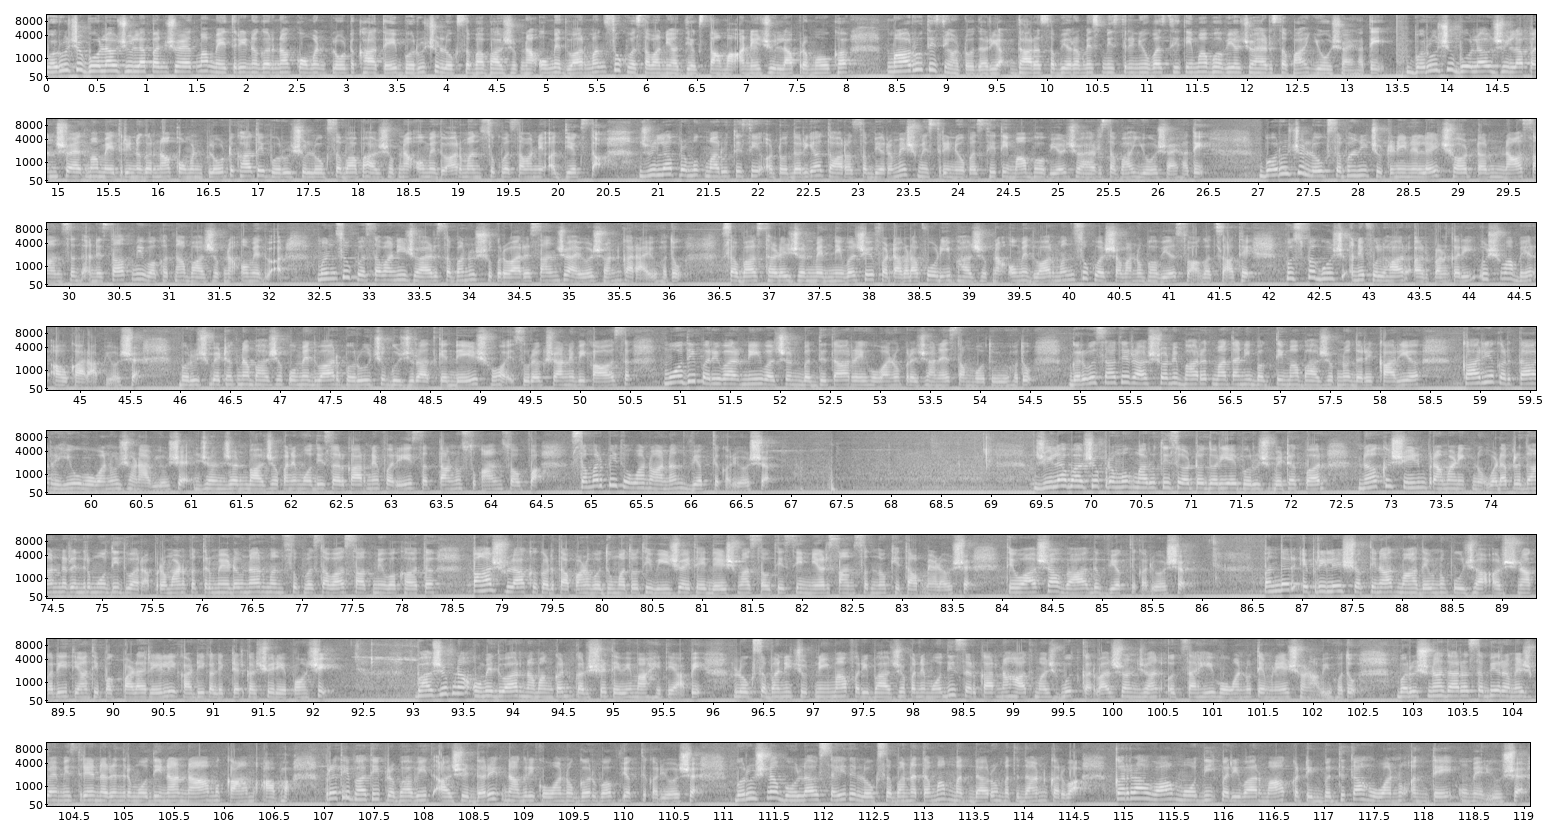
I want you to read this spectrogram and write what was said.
ભરૂચ ભોલાવ જિલ્લા પંચાયતમાં મૈત્રીનગરના common plot ખાતે ભરૂચ લોકસભા ભાજપના ઉમેદવાર મનસુખ વસાવાની અધ્યક્ષતામાં અને જિલ્લા પ્રમુખ મારુતિસિંહ અટોદરિયા, ધારાસભ્ય રમેશ મિસ્ત્રીની ઉપસ્થિતિમાં ભવ્ય જાહેર સભા યોજાઈ હતી. ભરૂચ ભોલાવ જિલ્લા પંચાયતમાં મૈત્રીનગરના કોમન પ્લોટ ખાતે ભરૂચ લોકસભા ભાજપના ઉમેદવાર મનસુખ વસાવાની અધ્યક્ષતા, જિલ્લા પ્રમુખ મારુતિસિંહ અટોદરિયા, ધારાસભ્ય રમેશ મિસ્ત્રીની ઉપસ્થિતિમાં ભવ્ય જાહેર સભા યોજાઈ હતી. ભરૂચ લોકસભાની ચૂંટણીને લઈ છ ટર્મના સાંસદ અને સાતમી વખતના ભાજપના ઉમેદવાર મનસુખ વસાવાની જાહેર સભાનું શુક્રવારે સાંજે આયોજન કરાયું હતું. સભા સ્થળે જનમેદની વચ્ચે ફટાકડા ફોડી ભાજપના ઉમેદવાર મનસુખ વસાવાનું ભવ્ય સ્વાગત સાથે પુષ્પગુચ્છ અને ફુલહાર અર્પણ કરી ઉષ્માભેર આવકાર આપ્યો છે. ભરૂચ બેઠકના ભાજપ ઉમેદવાર ભરૂચ ગુજરાત કે દેશ હોય, સુરક્ષા અને વિકાસ મોદી પરિવારની વચનબદ્ધતા રહી હોવાનું પ્રજાને સંબોધ્યું હતું. ગર્વ સાથે રાષ્ટ્ર અને ભારત માતાની ભક્તિમાં ભાજપનો દરેક કાર્ય કાર્ય કરતા રહ્યું હોવાનું જણાવ્યું છે. જન જન ભાજપ અને મોદી સરકારને ફરી સત્તાનું સુકાન સોંપવા સમર્પિત હોવાનો આનંદ વ્યક્ત કર્યો છે. જિલ્લા ભાજપ પ્રમુખ મારુતિસિંહ અટોદરિયાએ ભરૂચ બેઠક પર નખશીન પ્રામાણિકનું વડાપ્રધાન નરેન્દ્ર મોદી દ્વારા પ્રમાણપત્ર મેળવનાર મનસુખ વસાવા સાતમી વખત પાંચ લાખ કરતાં પણ વધુ મતોથી વિજય થઈ દેશમાં સૌથી સિનિયર સાંસદનો ખિતાબ મેળવશે. તેવો આશાવાદ વ્યક્ત કર્યો છે. પંદર એપ્રિલે શક્તિનાથ મહાદેવનું પૂજા અર્ચના કરી ત્યાંથી પગપાળા રેલી કાઢી કલેક્ટર કચેરીએ પહોંચી. ભાજપના ઉમેદવાર નામાંકન કરશે તેવી માહિતી આપી. લોકસભાની ચૂંટણીમાં ફરી ભાજપ અને મોદી સરકારના હાથ મજબૂત કરવા જનજન ઉત્સાહી હોવાનું તેમણે જણાવ્યું હતું. ભરૂચના ધારાસભ્ય રમેશભાઈ મિસ્ત્રીએ નરેન્દ્ર મોદીના નામ, કામ, આભા પ્રતિભાથી પ્રભાવિત આજે દરેક નાગરિક હોવાનો ગર્વ વ્યક્ત કર્યો છે. ભરૂચના ભોલાવ સહિત લોકસભાના તમામ મતદારો મતદાન કરવા કરાવવા મોદી પરિવારમાં કટિબદ્ધતા હોવાનું અંતે ઉમેર્યું છે.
